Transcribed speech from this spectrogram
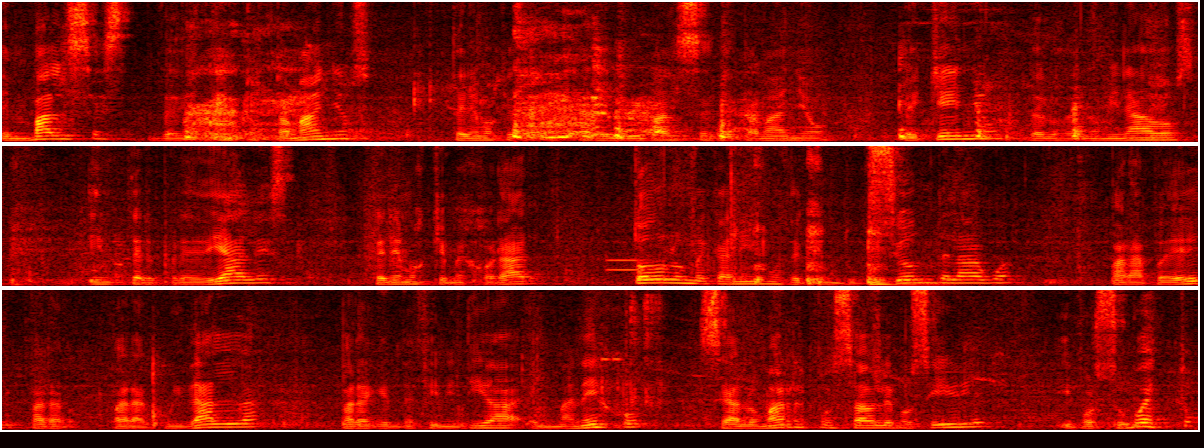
embalses de distintos tamaños, tenemos que trabajar en embalses de tamaño pequeño, de los denominados interprediales. Tenemos que mejorar todos los mecanismos de conducción del agua para, poder, para, para cuidarla, para que en definitiva el manejo sea lo más responsable posible y por supuesto,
